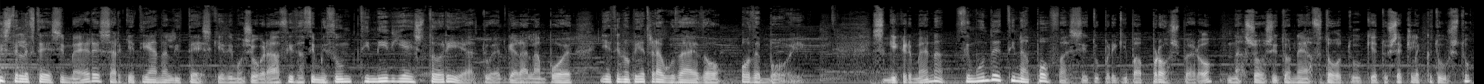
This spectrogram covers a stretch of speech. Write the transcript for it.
Τις τελευταίες ημέρες αρκετοί αναλυτές και δημοσιογράφοι θα θυμηθούν την ίδια ιστορία του Edgar Allan Poe για την οποία τραγουδά εδώ ο The Boy. Συγκεκριμένα θυμούνται την απόφαση του πρίγκιπα Πρόσπερο να σώσει τον εαυτό του και τους εκλεκτούς του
